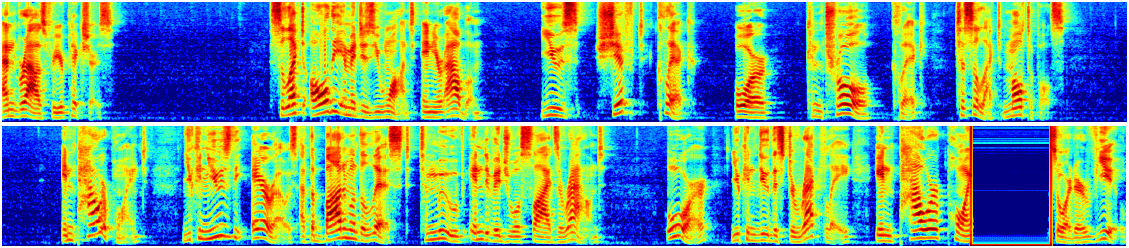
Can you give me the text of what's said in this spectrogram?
and browse for your pictures. Select all the images you want in your album. Use Shift-click or Control-click to select multiples. In PowerPoint, you can use the arrows at the bottom of the list to move individual slides around. Or you can do this directly in PowerPoint Sorter View.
